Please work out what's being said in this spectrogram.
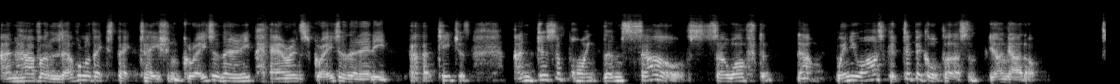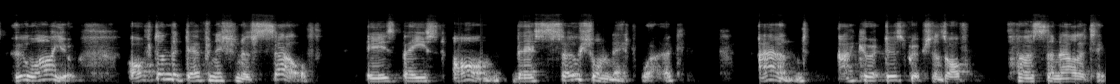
and have a level of expectation greater than any parents, greater than any uh, teachers, and disappoint themselves so often. Now, when you ask a typical person, young adult, who are you? Often the definition of self is based on their social network and accurate descriptions of personality.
